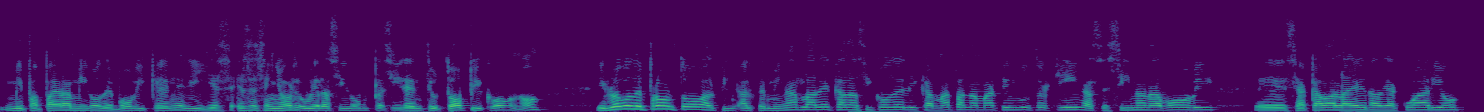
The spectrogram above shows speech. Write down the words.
Mi papá era amigo de Bobby Kennedy y ese, ese señor hubiera sido un presidente utópico, ¿no? Y luego de pronto, al, al terminar la década psicodélica, matan a Martin Luther King, asesinan a Bobby, eh, se acaba la era de Acuario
